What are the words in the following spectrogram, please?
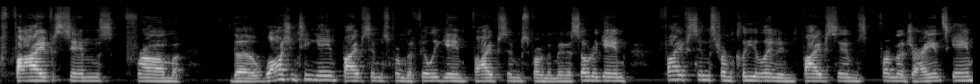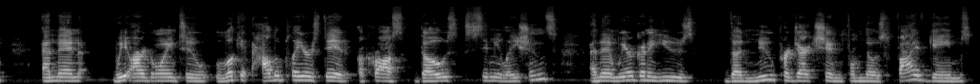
five sims from the Washington game, five sims from the Philly game, five sims from the Minnesota game, five sims from Cleveland, and five sims from the Giants game. And then we are going to look at how the players did across those simulations. And then we are going to use the new projection from those five games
